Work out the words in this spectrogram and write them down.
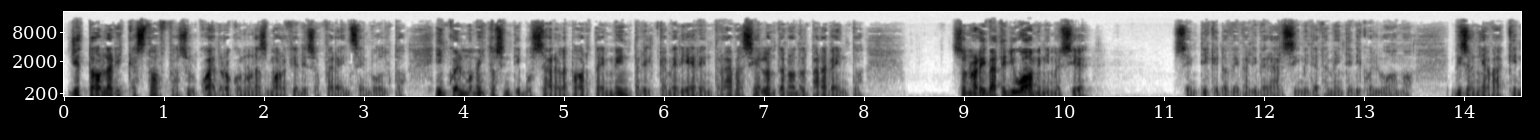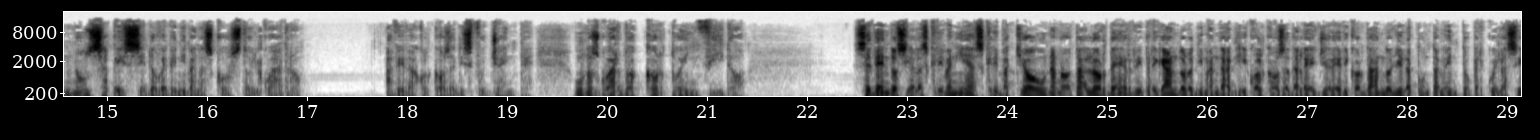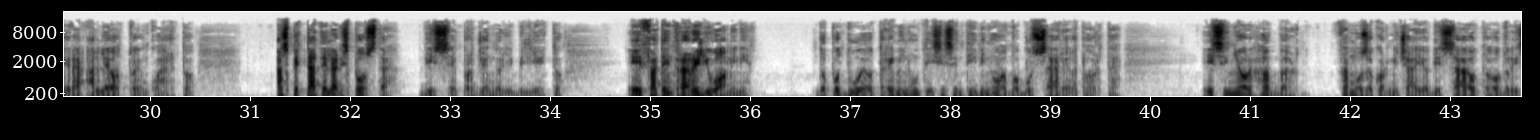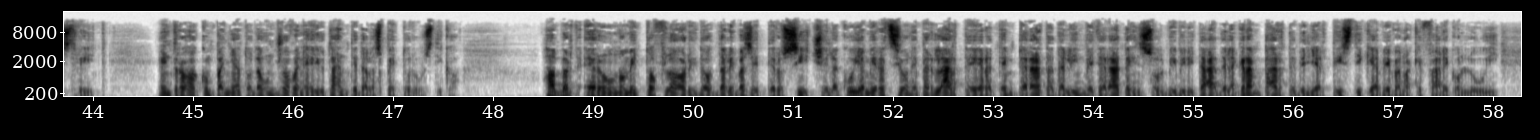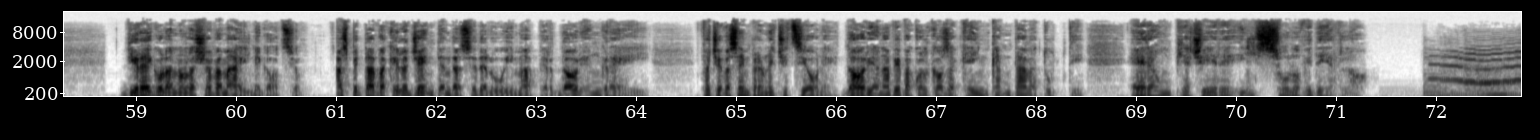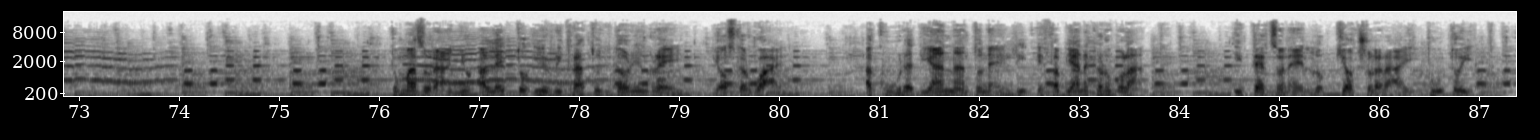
Gettò la ricca stoffa sul quadro con una smorfia di sofferenza in volto. In quel momento sentì bussare alla porta e mentre il cameriere entrava si allontanò dal paravento. Sono arrivati gli uomini, monsieur. Sentì che doveva liberarsi immediatamente di quell'uomo. Bisognava che non sapesse dove veniva nascosto il quadro. Aveva qualcosa di sfuggente, uno sguardo accorto e infido. Sedendosi alla scrivania, scribacchiò una nota a Lord Henry pregandolo di mandargli qualcosa da leggere e ricordandogli l'appuntamento per quella sera alle otto e un quarto. Aspettate la risposta, disse porgendogli il biglietto, e fate entrare gli uomini. Dopo due o tre minuti si sentì di nuovo bussare alla porta. Il signor Hubbard, famoso corniciaio di South Audley Street, entrò accompagnato da un giovane aiutante dall'aspetto rustico. Hubbard era un ometto florido dalle basette rossicce, la cui ammirazione per l'arte era temperata dall'inveterata insolvibilità della gran parte degli artisti che avevano a che fare con lui. Di regola non lasciava mai il negozio. Aspettava che la gente andasse da lui, ma per Dorian Gray Faceva sempre un'eccezione. Dorian aveva qualcosa che incantava tutti. Era un piacere il solo vederlo. Tommaso Ragno ha letto Il ritratto di Dorian Gray di Oscar Wilde, a cura di Anna Antonelli e Fabiana Carobolante. Il terzo anello chiocciolarai.it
